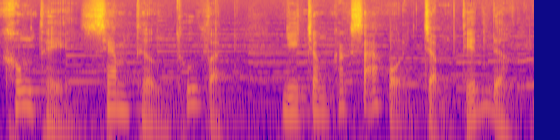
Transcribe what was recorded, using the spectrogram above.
không thể xem thường thú vật như trong các xã hội chậm tiến được.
